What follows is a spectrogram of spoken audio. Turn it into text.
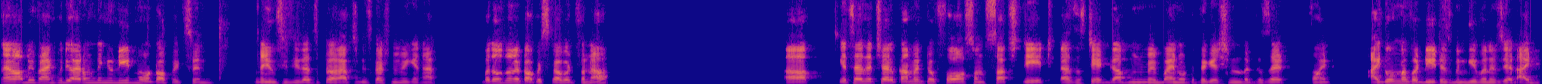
And I'll be frank with you, I don't think you need more topics in the UCC. That's perhaps a discussion we can have. But those are the topics covered for now. Uh, it says it shall come into force on such date as the state government may by notification in the Gazette. Point. I don't know if a date has been given as yet. I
